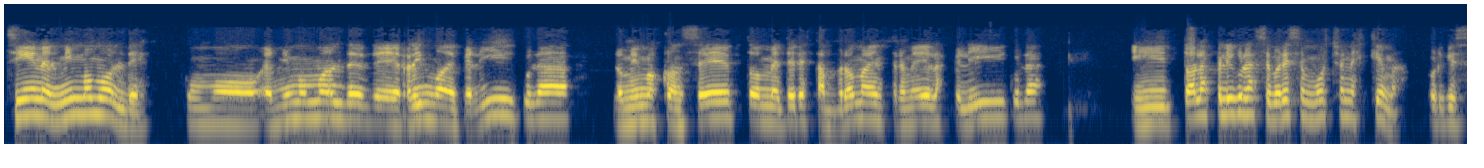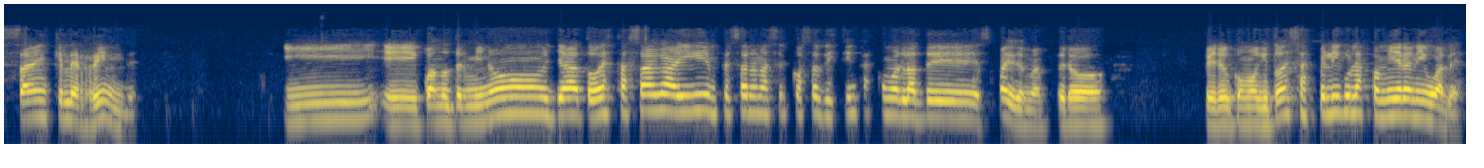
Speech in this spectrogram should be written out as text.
siguen el mismo molde, como el mismo molde de ritmo de película, los mismos conceptos, meter estas bromas entre medio de las películas. Y todas las películas se parecen mucho en esquema, porque saben que les rinde. Y eh, cuando terminó ya toda esta saga, ahí empezaron a hacer cosas distintas como las de Spider-Man, pero, pero como que todas esas películas para eran iguales.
